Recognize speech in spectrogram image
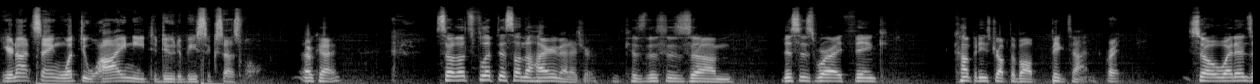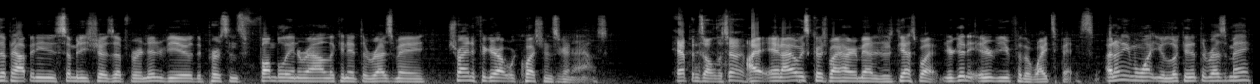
You're not saying what do I need to do to be successful. Okay. So let's flip this on the hiring manager because this is um, this is where I think companies drop the ball big time. Right. So what ends up happening is somebody shows up for an interview, the person's fumbling around looking at the resume, trying to figure out what questions they're going to ask. Happens all the time. I, and I always coach my hiring managers. Guess what? You're going to interview for the white space. I don't even want you looking at the resume.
